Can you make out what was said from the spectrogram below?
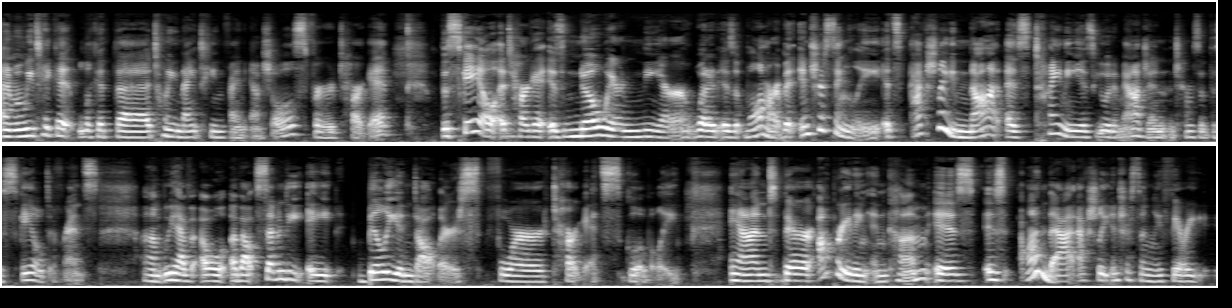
And when we take a look at the 2019 financials for Target, the scale at Target is nowhere near what it is at Walmart. But interestingly, it's actually not as tiny as you would imagine in terms of the scale difference. Um, we have oh, about $78 billion for targets globally. And their operating income is, is on that, actually, interestingly, very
